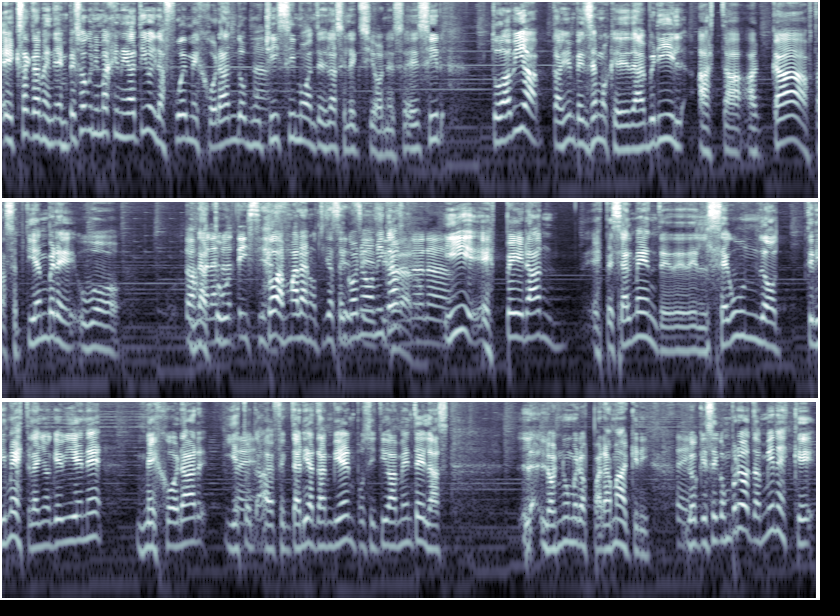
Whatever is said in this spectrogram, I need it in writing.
exactamente, empezó con imagen negativa y la fue Ah. mejorando muchísimo antes de las elecciones. Es decir, todavía también pensemos que de abril hasta acá, hasta septiembre, hubo Todas malas noticias. todas malas noticias Sí, sí, sí, económicas no, no, no. y esperan, especialmente desde el segundo trimestre del año que viene, mejorar y esto afectaría también positivamente las, la- los números para Macri. Sí. Lo que se comprueba también es que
